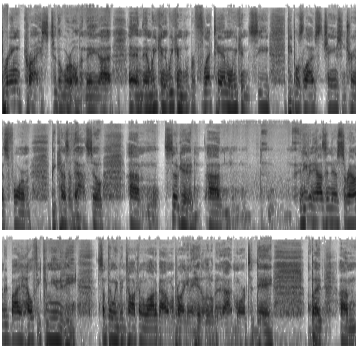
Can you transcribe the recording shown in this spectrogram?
bring Christ to the world. And they, uh, and, and we can, we can reflect Him and we can see people's lives changed and transformed because of that. So, um, so good. Um, it even has in there surrounded by a healthy community, something we've been talking a lot about, and we're probably going to hit a little bit of that more today. But um,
